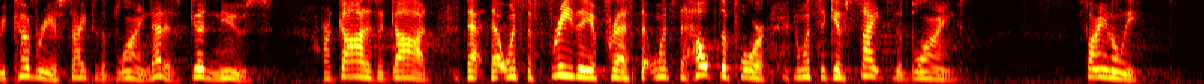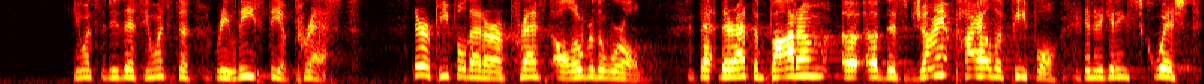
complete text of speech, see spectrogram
recovery of sight to the blind. That is good news. Our God is a God that, that wants to free the oppressed, that wants to help the poor, and wants to give sight to the blind. Finally, he wants to do this. He wants to release the oppressed. There are people that are oppressed all over the world. That they're at the bottom of, of this giant pile of people and they're getting squished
